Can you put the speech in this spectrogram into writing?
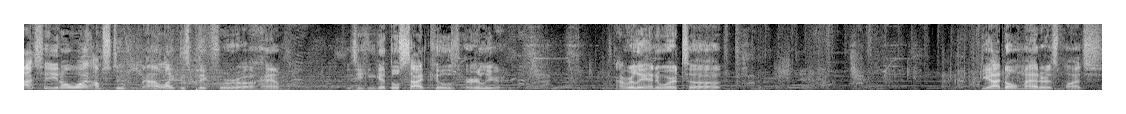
Actually, you know what? I'm stupid, man. I like this pick for uh, Ham. Because he can get those side kills earlier. Not really anywhere to... Yeah, don't matter as much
